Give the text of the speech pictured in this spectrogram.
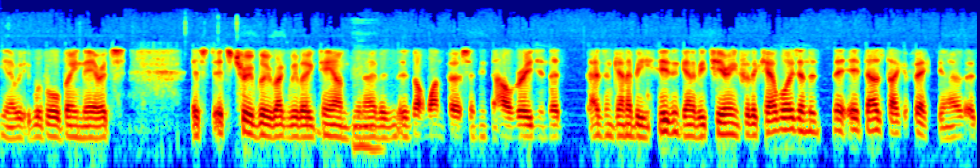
you know we, we've all been there. It's it's it's true blue rugby league town. You know, there's, there's not one person in the whole region that isn't going to be isn't going to be cheering for the Cowboys, and it, it does take effect. You know, it,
